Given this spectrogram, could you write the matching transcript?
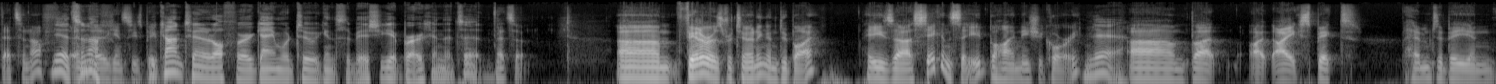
that's enough. Yeah, it's enough. against these people. You can't turn it off for a game or two against the best. You get broken. That's it. That's it. Um, Federer is returning in Dubai. He's uh, second seed behind Nishikori. Yeah. Um, but I, I expect him to be in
